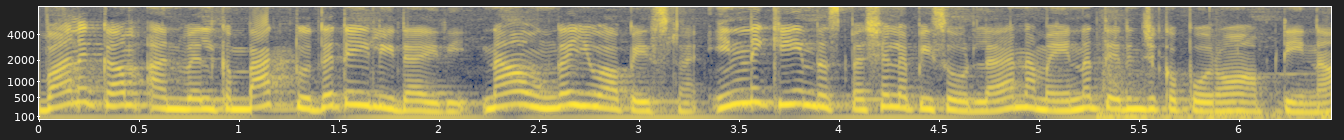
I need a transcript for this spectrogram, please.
வணக்கம் and welcome back to the daily diary நான் உங்கள் யுவா பேசுகிறேன் இன்றைக்கி இந்த ஸ்பெஷல் எபிசோடில் நம்ம என்ன தெரிஞ்சுக்க போகிறோம் அப்படின்னா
